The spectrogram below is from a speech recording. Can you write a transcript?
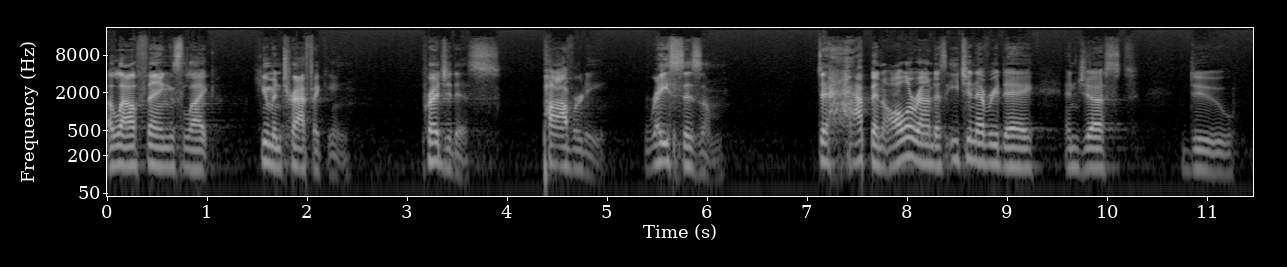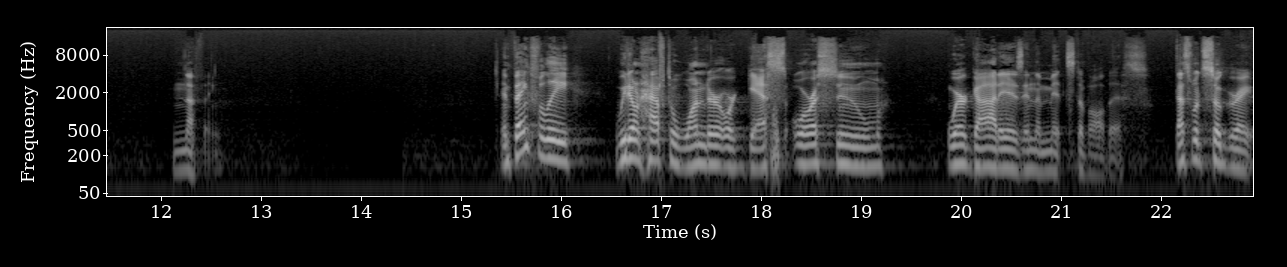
allow things like human trafficking, prejudice, poverty, racism to happen all around us each and every day and just do nothing. And thankfully, we don't have to wonder or guess or assume where God is in the midst of all this. That's what's so great.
